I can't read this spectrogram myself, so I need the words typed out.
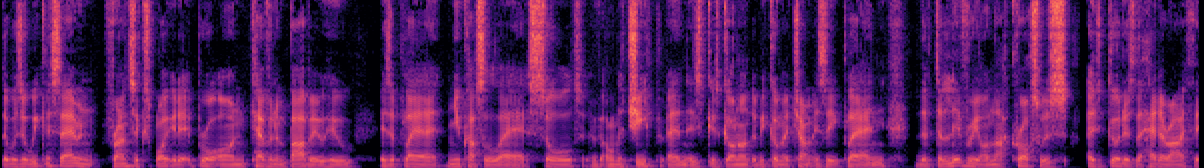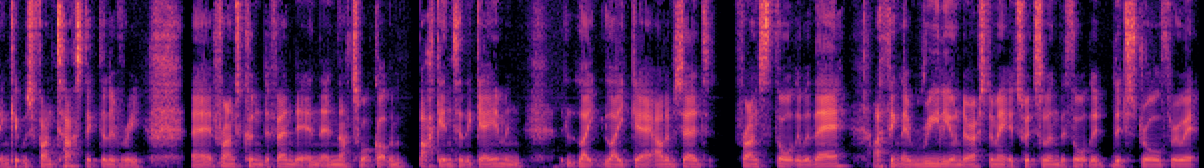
there was a weakness there, and France exploited it. Brought on Kevin Mbabu, who is a player Newcastle uh, sold on the cheap and has, has, gone on to become a Champions League player. And the delivery on that cross was as good as the header. I think it was fantastic delivery. Uh, France couldn't defend it, and, and that's what got them back into the game. And like like uh, Adam said, France thought they were there. I think they really underestimated Switzerland. They thought they'd, they'd stroll through it.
